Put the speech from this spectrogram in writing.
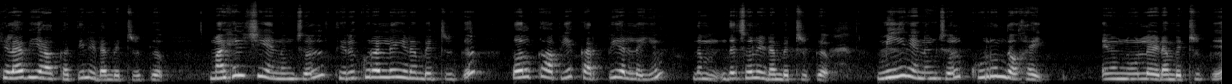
கிளவியாக்கத்தில் இடம்பெற்றிருக்கு. மகிழ்ச்சி என்னும் சொல் திருக்குறள்லையும் இடம்பெற்றிருக்கு. தொல்காப்பிய கற்பியல்லையும் இந்த இந்த சொல் இடம்பெற்றிருக்கு. மீன் என்னும் சொல் குறுந்தொகை என்னும் நூலில் இடம்பெற்றிருக்கு.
